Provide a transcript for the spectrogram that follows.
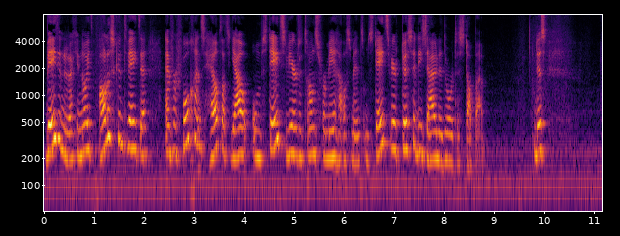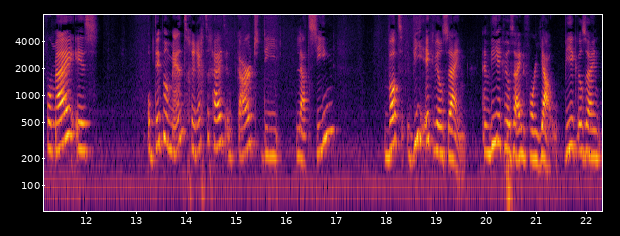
wetende dat je nooit alles kunt weten en vervolgens helpt dat jou om steeds weer te transformeren als mens. Om steeds weer tussen die zuilen door te stappen. Dus voor mij is op dit moment gerechtigheid een kaart die laat zien wat, wie ik wil zijn. En wie ik wil zijn voor jou. Wie ik wil zijn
